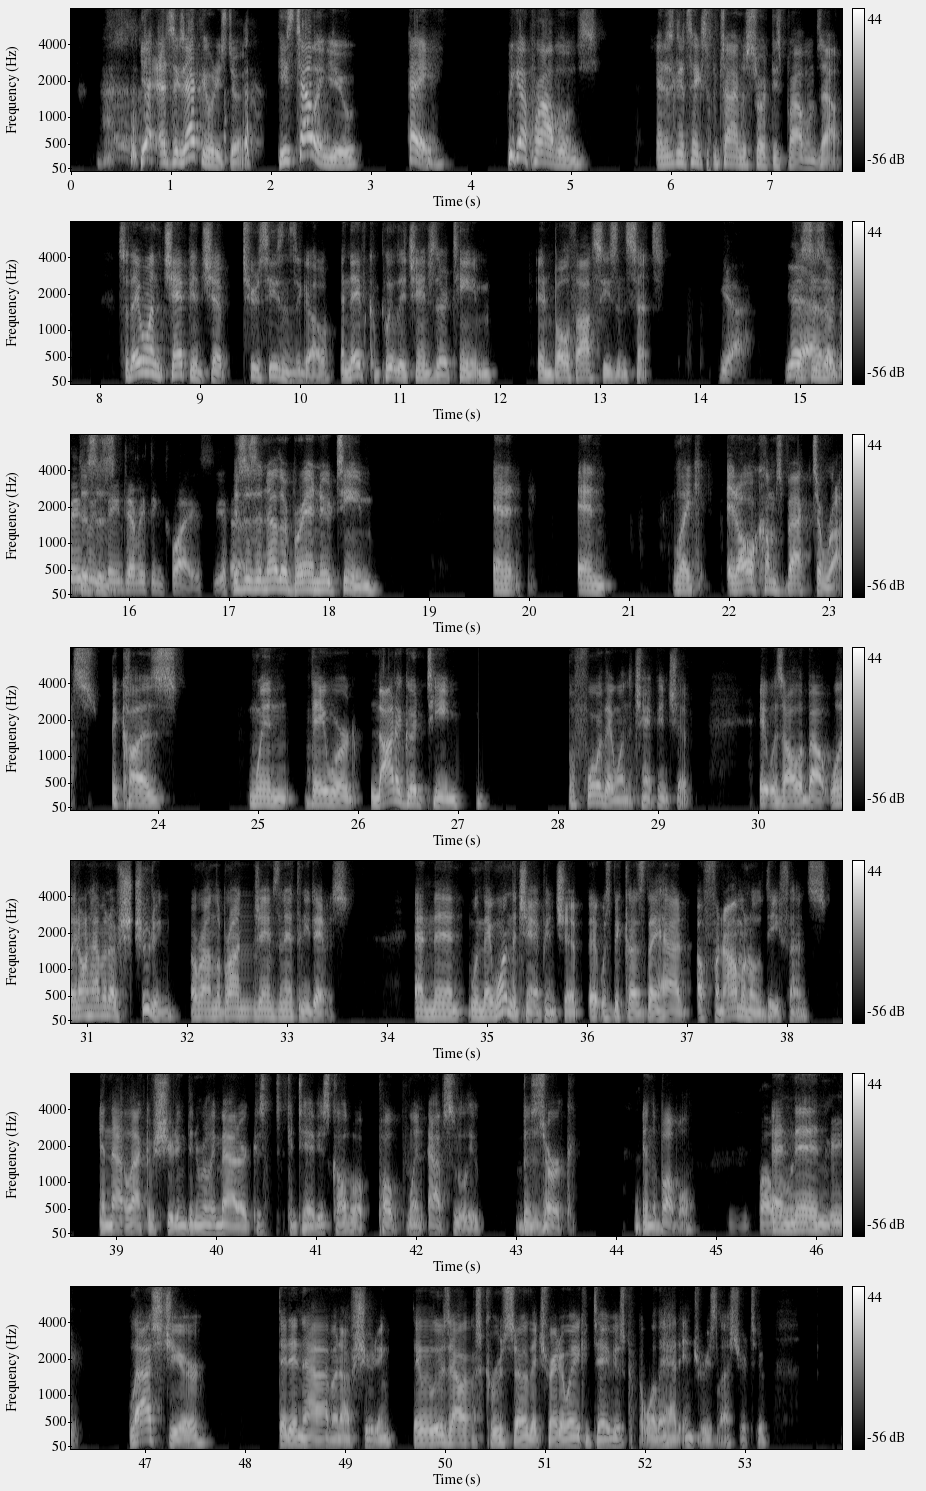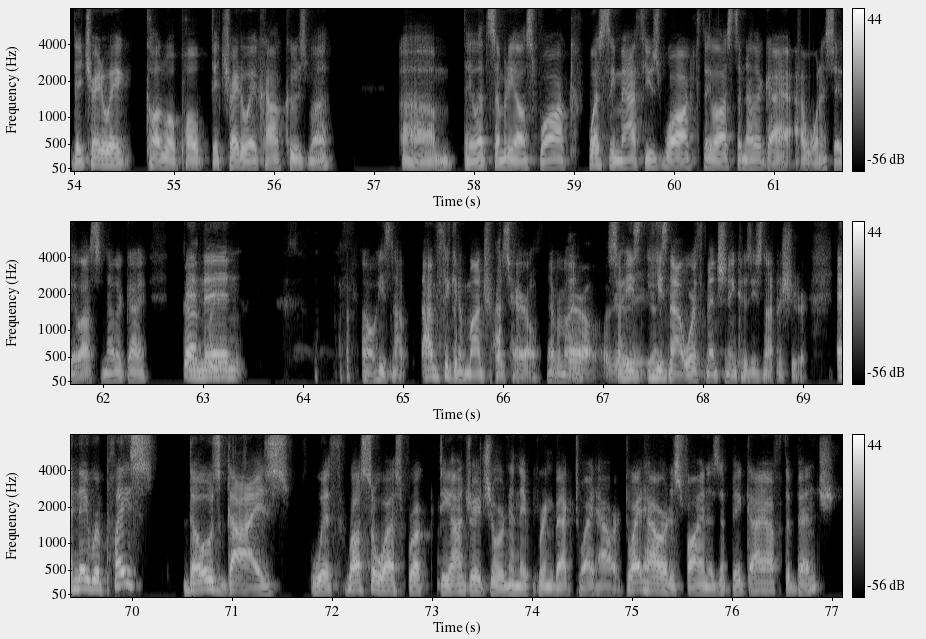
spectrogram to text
yeah, that's exactly what he's doing. He's telling you, hey, we got problems, and it's going to take some time to sort these problems out. So they won the championship two seasons ago, and they've completely changed their team in both off seasons since. Yeah. Yeah, this is a, this is change everything twice. Yeah. This is another brand new team, and it and like it all comes back to Russ because when they were not a good team before they won the championship, it was all about well they don't have enough shooting around LeBron James and Anthony Davis, and then when they won the championship, it was because they had a phenomenal defense, and that lack of shooting didn't really matter because Kentavious Caldwell Pope went absolutely berserk in the bubble. bubble and then MVP. last year, they didn't have enough shooting. They lose Alex Caruso. They trade away Kentavious. Well, they had injuries last year too. They trade away Caldwell Pope. They trade away Kyle Kuzma. Um, they let somebody else walk. Wesley Matthews walked. They lost another guy. I want to say they lost another guy. And then, oh, he's not. I'm thinking of Montrezl Harrell. Never mind. Harrell. Okay, so he's there you go. he's not worth mentioning because he's not a shooter. And they replace those guys with Russell Westbrook, DeAndre Jordan, and they bring back Dwight Howard. Dwight Howard is fine as a big guy off the bench,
